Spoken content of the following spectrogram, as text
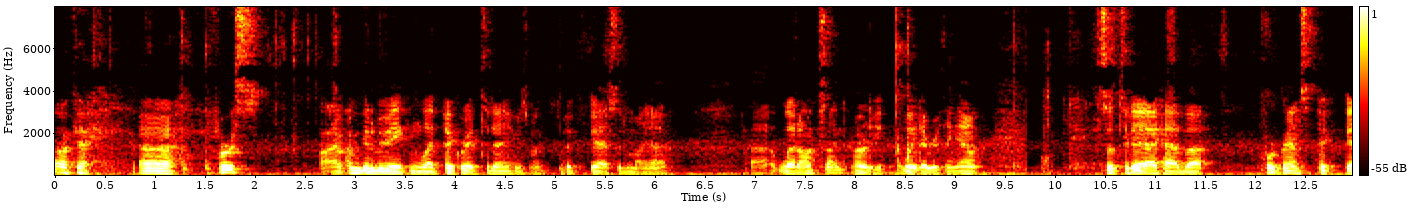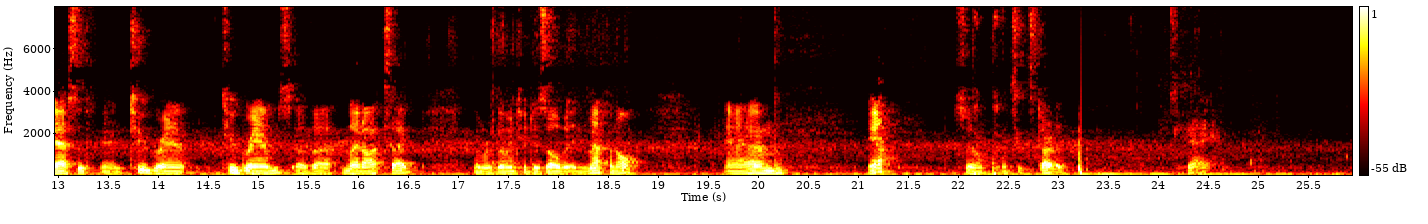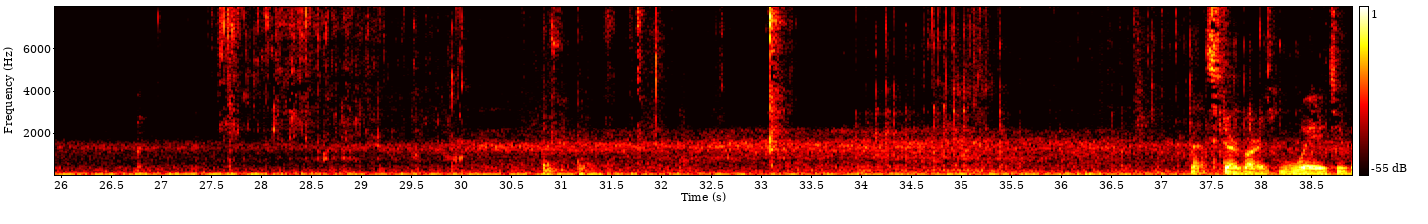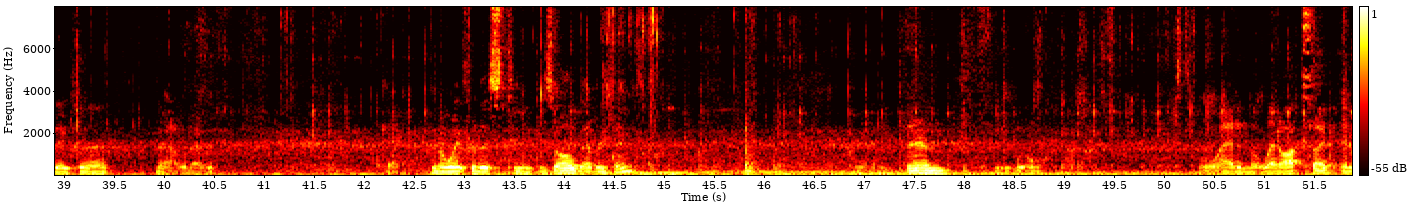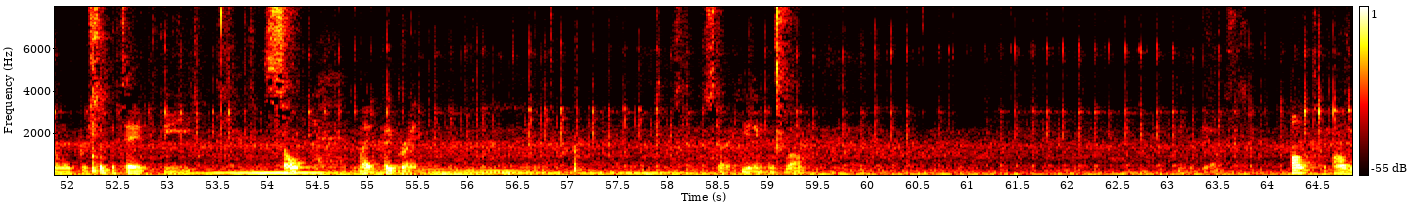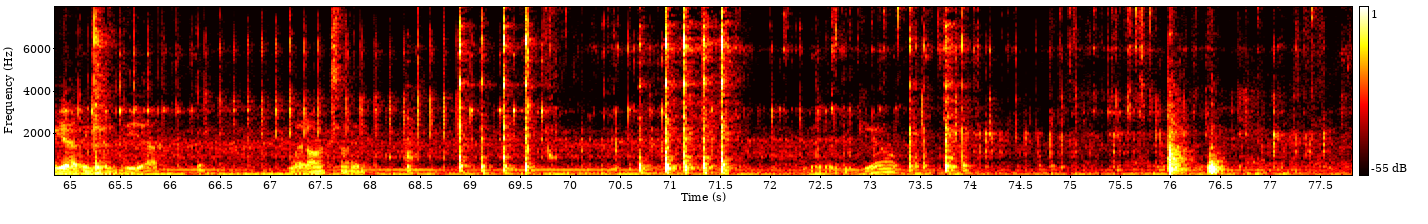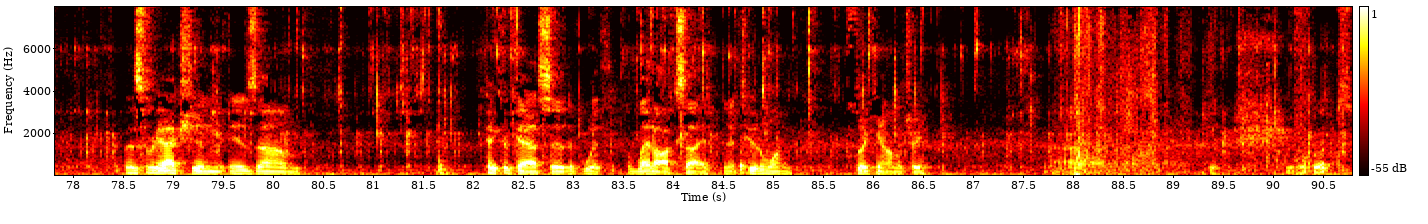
Okay, uh, first, I'm, to be making lead picrate today. Here's my picric acid and my uh, uh, lead oxide. I already weighed everything out. So today I have uh, four grams of picric acid and two gram two grams of uh, lead oxide, and we're going to dissolve it in methanol. And yeah, so let's get started. Okay. That stir bar is way too big for that. Nah, whatever. Okay, I'm gonna wait for this to dissolve everything. And then we will we'll add in the lead oxide and it will precipitate the salt lead picrate. Start heating as well. There we go. Salt, I'll be adding in the uh, oxide. There we go. This reaction is um, picric acid with lead oxide in a two to one stoichiometry. Uh, whoops,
